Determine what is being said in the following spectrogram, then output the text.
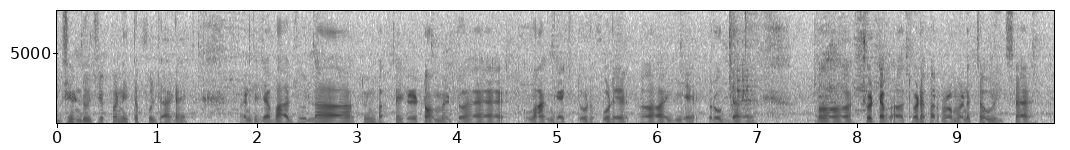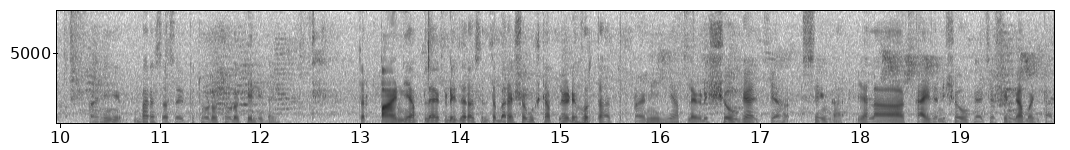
झेंडूची पण इथं फुलझाडं आहेत. आणि त्याच्या बाजूला तुम्ही बघता इकडे टॉमॅटो आहे वांग्याची थोडं पुढे हे आहे रोपदाळ आहे. छोट्या थोड्याफार प्रमाणात चवळीचं आहे. आणि बरंच असं इथं थोडं थोडं केलेलं आहे. तर पाणी आपल्याकडे जर असेल तर बऱ्याचशा गोष्टी आपल्याकडे होतात. आणि ही आपल्याकडे शेवग्याच्या शेंगा याला काहीजणी शेवग्याच्या शेंगा म्हणतात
